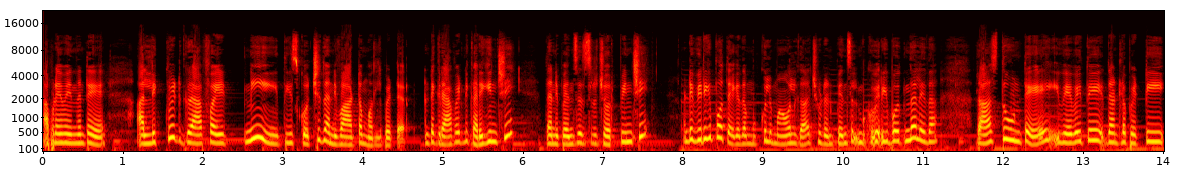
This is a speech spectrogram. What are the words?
అప్పుడు ఏమైందంటే ఆ లిక్విడ్ గ్రాఫైట్ని తీసుకొచ్చి దాన్ని వాడటం మొదలుపెట్టారు. అంటే గ్రాఫైట్ని కరిగించి దాన్ని పెన్సిల్స్లో చొర్పించి అంటే విరిగిపోతాయి కదా ముక్కులు మామూలుగా. చూడండి పెన్సిల్ ముక్కు విరిగిపోతుందా లేదా? రాస్తూ ఉంటే ఇవి ఏవైతే దాంట్లో పెట్టి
